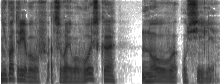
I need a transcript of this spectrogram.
не потребовав от своего войска нового усилия.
